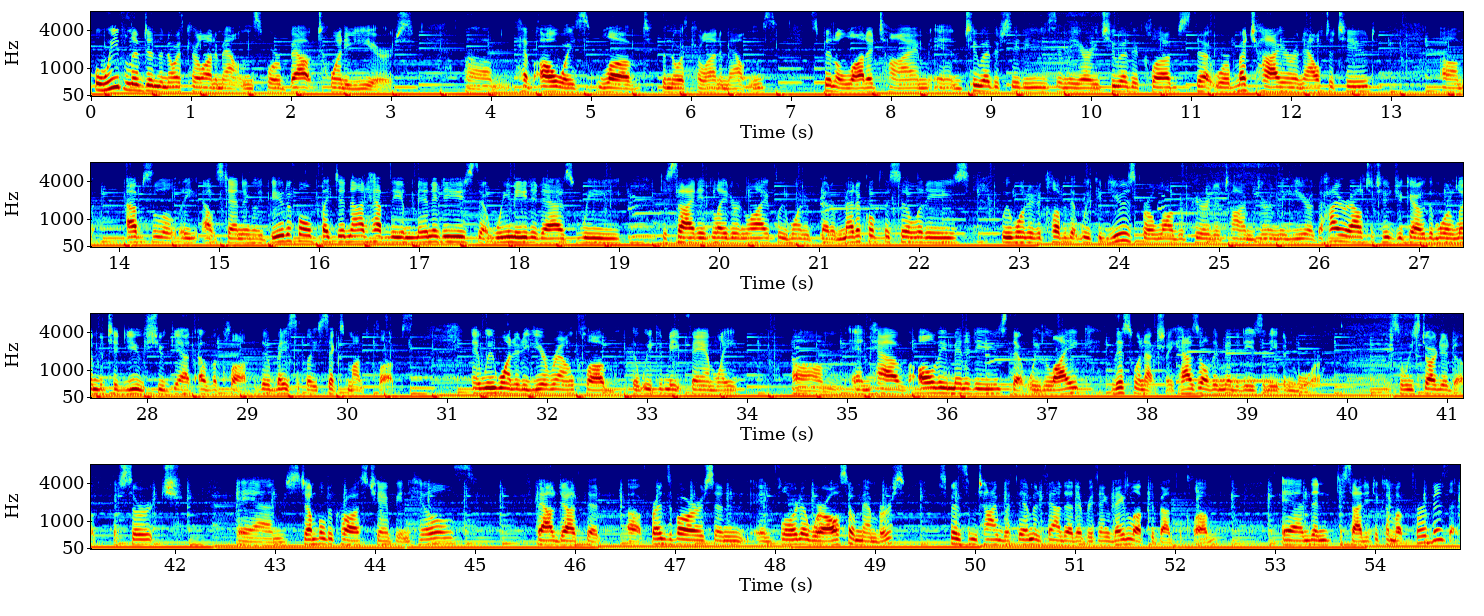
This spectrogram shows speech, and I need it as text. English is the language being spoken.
Well, we've lived in the North Carolina mountains for about 20 years. Um, have always loved the North Carolina mountains. Spent a lot of time in two other cities in the area, two other clubs that were much higher in altitude. Um, absolutely outstandingly beautiful, but did not have the amenities that we needed as we decided later in life we wanted better medical facilities. We wanted a club that we could use for a longer period of time during the year. The higher altitude you go, the more limited use you get of a club. They're basically six month clubs. And we wanted a year round club that we could meet family um, and have all the amenities that we like. This one actually has all the amenities and even more. So we started a, a search and stumbled across Champion Hills, found out that uh, friends of ours in, in Florida were also members, spent some time with them and found out everything they loved about the club, and then decided to come up for a visit.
